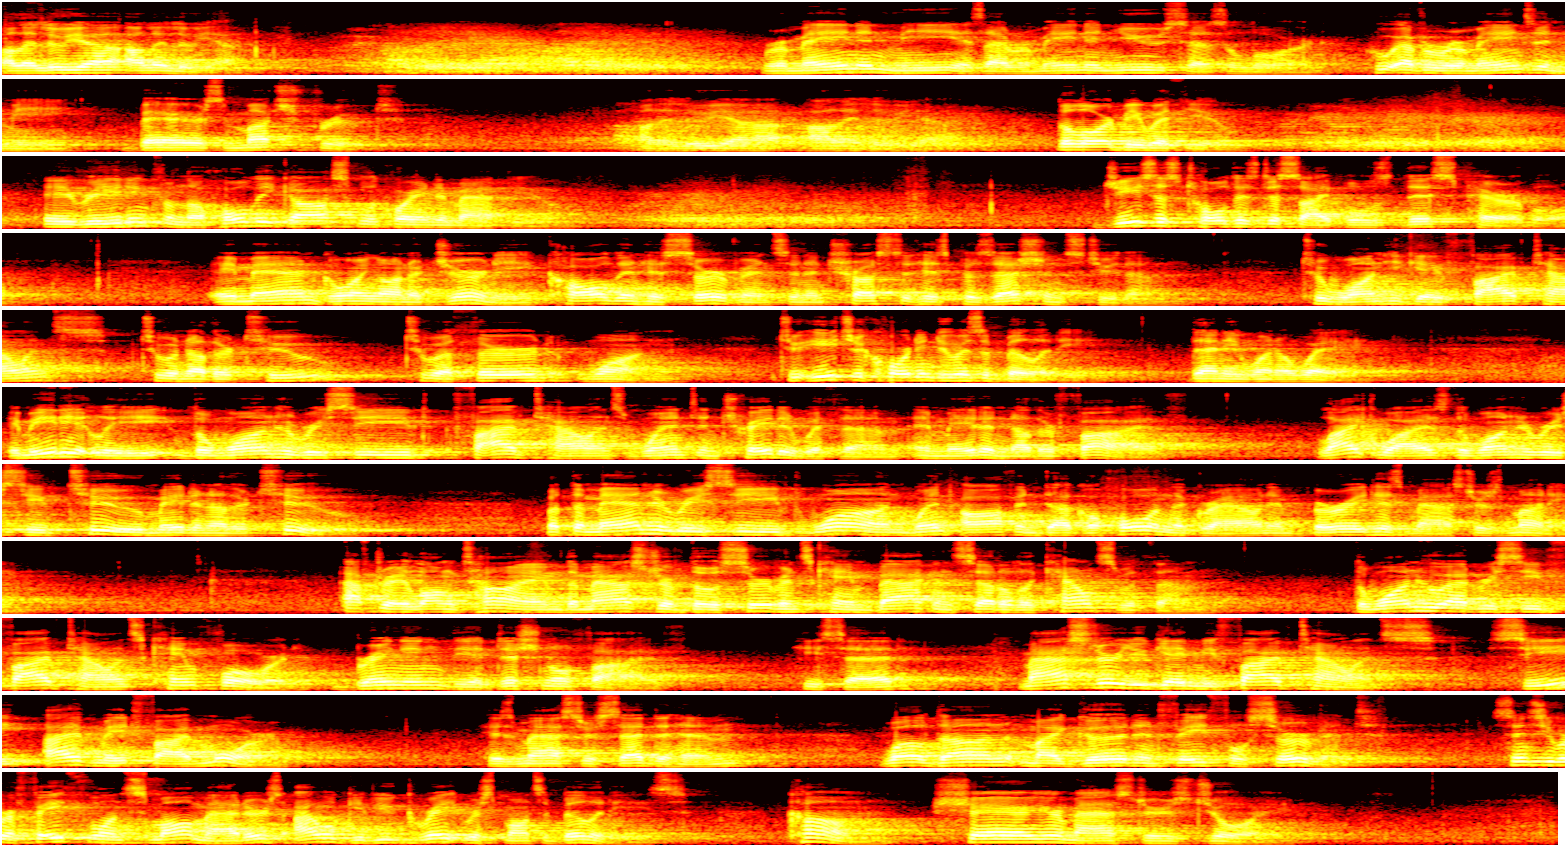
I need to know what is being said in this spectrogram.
Alleluia, Alleluia. Remain in me as I remain in you, says the Lord. Whoever remains in me bears much fruit. Alleluia, Alleluia. The Lord be with you. A reading from the Holy Gospel according to Matthew. Jesus told his disciples this parable. A man going on a journey called in his servants and entrusted his possessions to them. To one he gave five talents, to another two, to a third one, to each according to his ability. Then he went away. Immediately, the one who received five talents went and traded with them and made another five. Likewise, the one who received two made another two. But the man who received one went off and dug a hole in the ground and buried his master's money. After a long time, the master of those servants came back and settled accounts with them. The one who had received five talents came forward, bringing the additional five. He said, Master, you gave me five talents. See, I have made five more. His master said to him, Well done, my good and faithful servant. Since you were faithful in small matters, I will give you great responsibilities. Come, share your master's joy.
